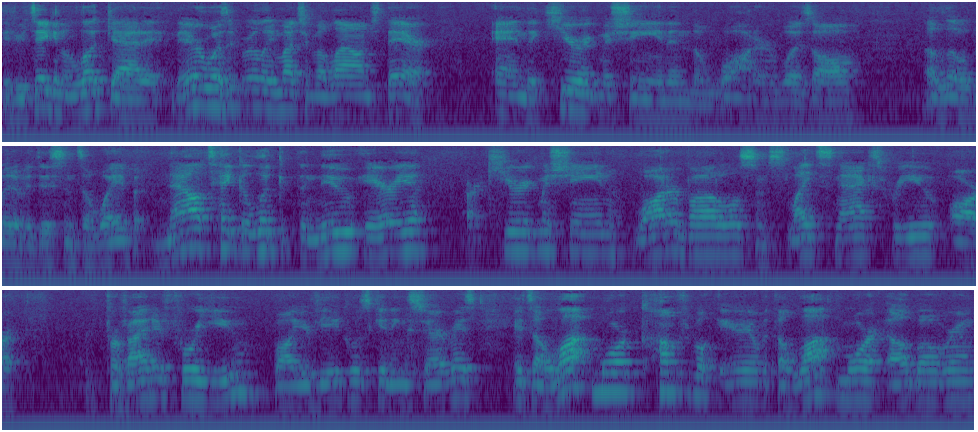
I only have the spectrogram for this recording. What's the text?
If you're taking a look at it, there wasn't really much of a lounge there. And the Keurig machine and the water was all a little bit of a distance away. But now take a look at the new area. Our Keurig machine, water bottles, some light snacks for you are provided for you while your vehicle is getting serviced. It's a lot more comfortable area with a lot more elbow room.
